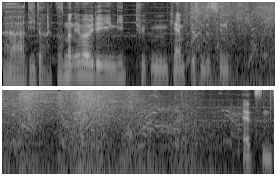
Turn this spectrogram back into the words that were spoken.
Ah, die drei. Dass man immer wieder gegen die Typen kämpft, ist ein bisschen ätzend.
